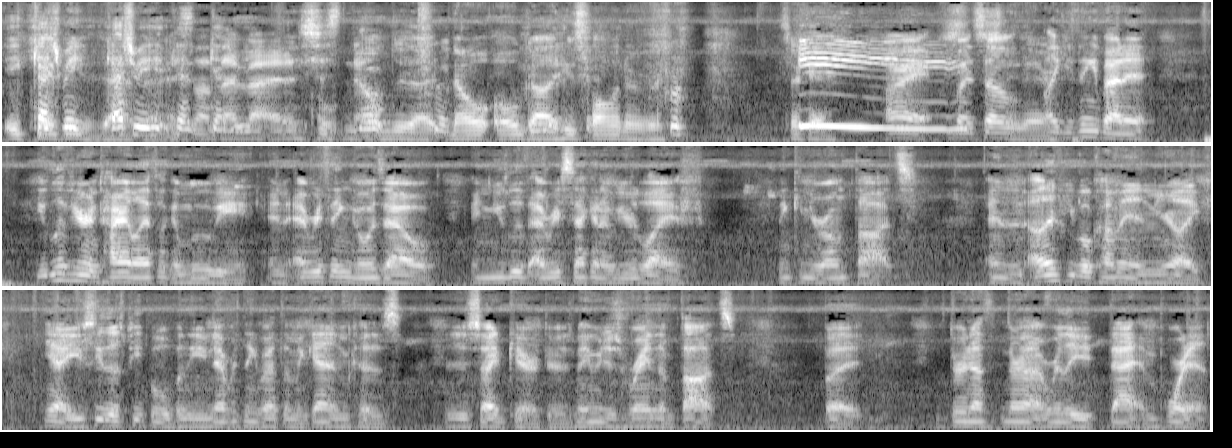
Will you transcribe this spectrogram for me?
It can't Catch be me, that catch me. bad. It's not that me. bad. It's just no. Don't do that. No. Oh god, he's falling over. It's okay. Alright, but so, like, you think about it, you live your entire life like a movie, and everything goes out, and you live every second of your life thinking your own thoughts. And then other people come in, and you're like, yeah, you see those people, but then you never think about them again because they're just side characters, maybe just random thoughts, but they're not they're not really that important.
